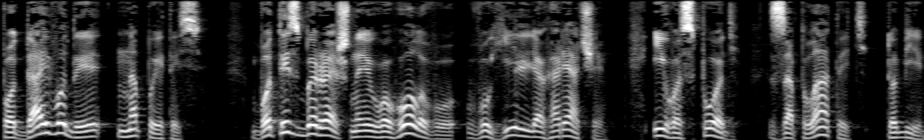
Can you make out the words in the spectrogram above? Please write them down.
подай води напитись, бо ти збереш на його голову вугілля гаряче, і Господь заплатить тобі.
